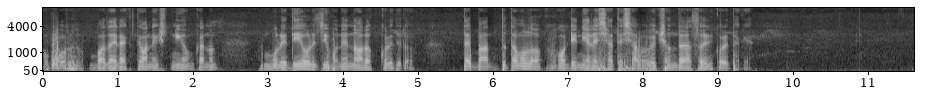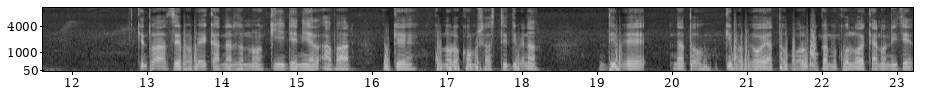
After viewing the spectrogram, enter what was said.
উপর বজায় রাখতে অনেক নিয়ম কানুন মুড়ে দিয়ে ওর জীবনে নরক করে দিল। তাই বাধ্যতামূলক ও ডেনিয়ালের সাথে স্বাভাবিক সুন্দর আচরণ করে থাকে। কিন্তু আজ যেভাবে কান্নার জন্য কি ডেনিয়াল আবার ওকে কোনো রকম শাস্তি দিবে না? দিবে না তো, কীভাবে ও এত বড় বোকামি করল, কেন নিজের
